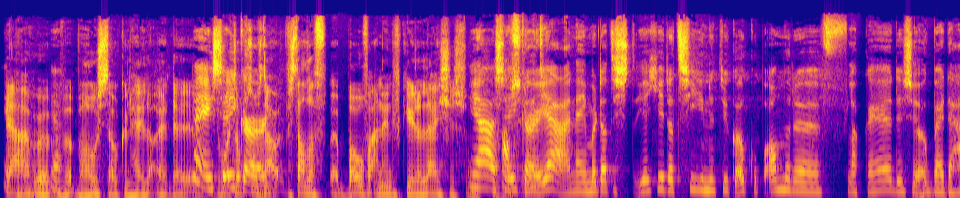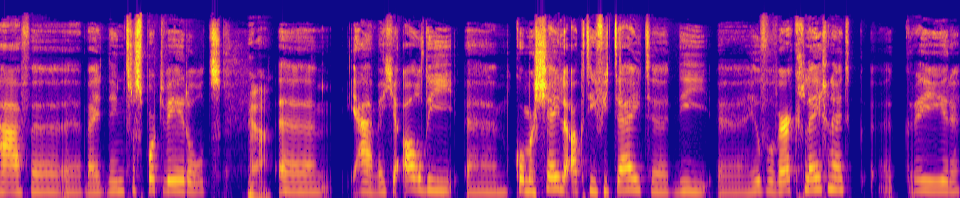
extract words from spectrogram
Ja, we, ja. we, we hosten ook een hele... eh, De, op zeker. nou, we staan er bovenaan in de verkeerde lijstjes. soms. Ja, Absoluut. zeker. Ja, nee, maar dat is, weet je, dat zie je natuurlijk ook op andere vlakken. Hè? Dus ook bij de haven, eh, bij de transportwereld. Ja. Ehm, ja, weet je, al die ehm, commerciële activiteiten die eh, heel veel werkgelegenheid eh, creëren,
